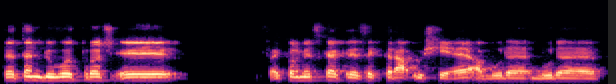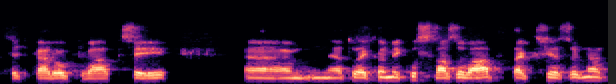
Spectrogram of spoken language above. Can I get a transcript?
to je ten důvod, proč i v ekonomické krizi, která už je a bude, bude teďka rok, dva, tři, um, tu ekonomiku svazovat, takže zrovna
